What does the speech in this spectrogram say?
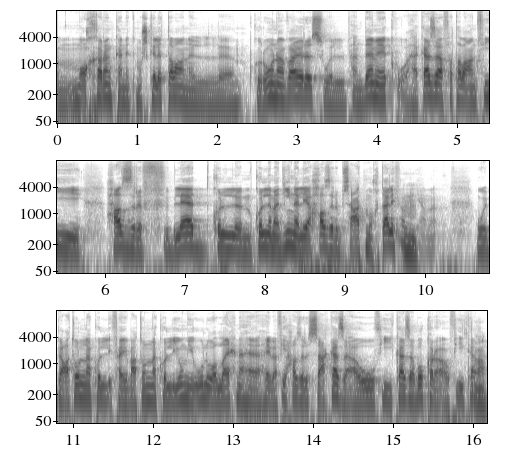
مؤخرا كانت مشكلة طبعا الكورونا فيروس وال pandemic وهكذا. فطبعا في حظر في بلاد كل كل مدينة ليها حظر بساعات مختلفة. ويبعتوا لنا كل فيبعتوا لنا كل يوم يقولوا والله إحنا هيبقى في حظر الساعة كذا أو في كذا بكرة أو في كذا. آه.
